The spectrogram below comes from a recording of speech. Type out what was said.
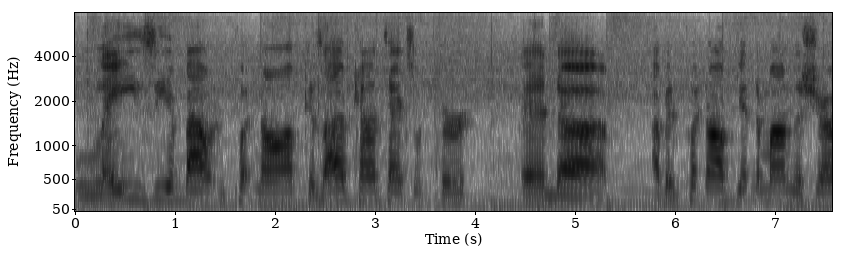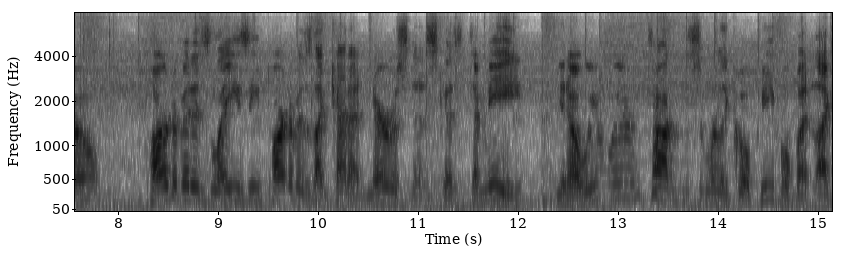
lazy about and putting off because I have contacts with Kirk, and uh, I've been putting off getting him on the show. Part of it is lazy. Part of it is like kind of nervousness because to me, you know, we we were talking to some really cool people, but like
